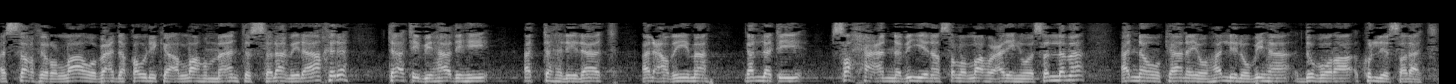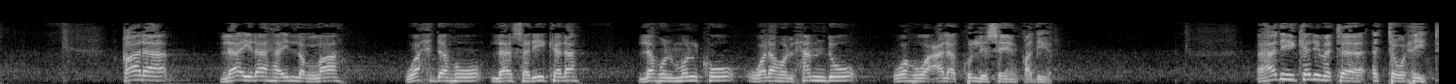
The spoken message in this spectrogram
أستغفر الله وبعد قولك اللهم أنت السلام إلى آخره تأتي بهذه التهليلات العظيمة التي صح عن نبينا صلى الله عليه وسلم أنه كان يهلل بها دبر كل صلاة. قال لا إله إلا الله وحده لا شريك له له الملك وله الحمد وهو على كل شيء قدير. هذه كلمة التوحيد.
